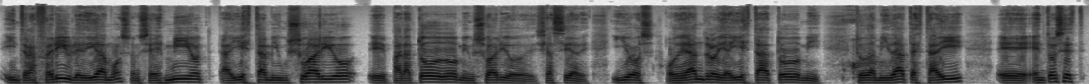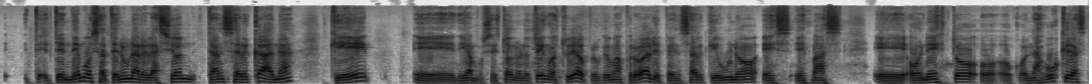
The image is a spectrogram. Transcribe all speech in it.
intransferible, digamos, o sea, es mío, ahí está mi usuario eh, para todo, mi usuario eh, ya sea de iOS o de Android, ahí está todo mi, toda mi data está ahí. Eh, entonces tendemos a tener una relación tan cercana que digamos, esto no lo tengo estudiado, pero que es más probable pensar que uno es, es más honesto o con las búsquedas.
